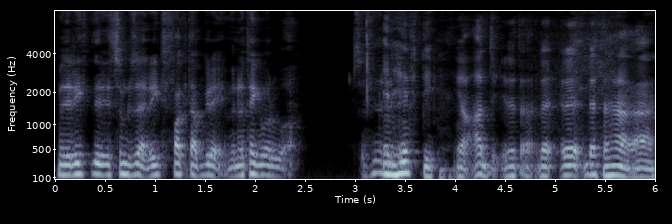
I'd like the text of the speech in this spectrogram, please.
Men det är riktigt, det är, som du säger, riktigt fucked up grej. Men nu tänker jag bara. Så hur är En det? häftig, ja alltid, detta, det, det, detta här äh,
